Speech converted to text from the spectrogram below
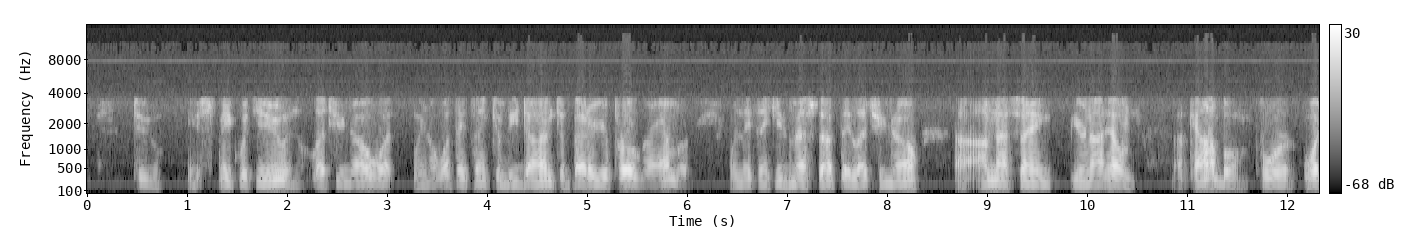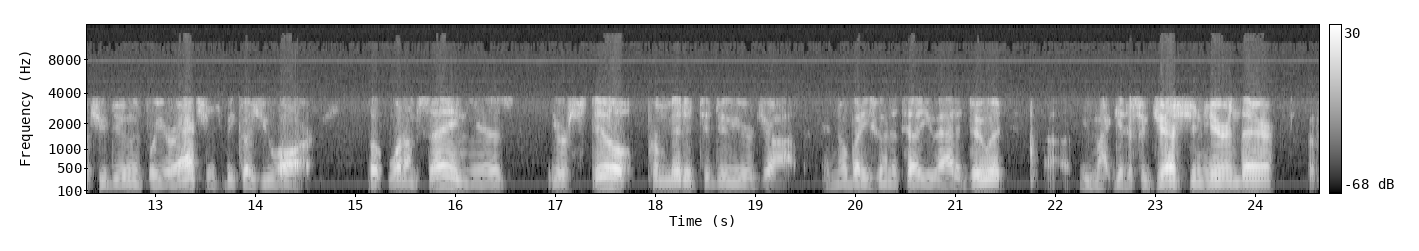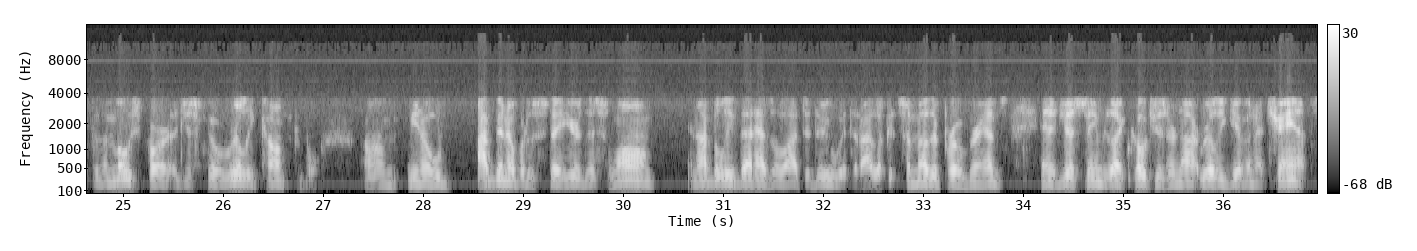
to you know, speak with you and let you know what you know what they think can be done to better your program, or when they think you've messed up, they let you know. Uh, I'm not saying you're not held accountable for what you do and for your actions because you are. But what I'm saying is you're still permitted to do your job, and nobody's going to tell you how to do it. Uh, you might get a suggestion here and there, but for the most part, I just feel really comfortable. Um, you know, I've been able to stay here this long, and I believe that has a lot to do with it. I look at some other programs, and it just seems like coaches are not really given a chance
